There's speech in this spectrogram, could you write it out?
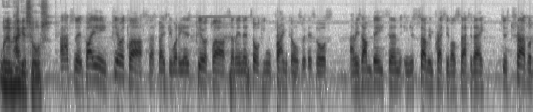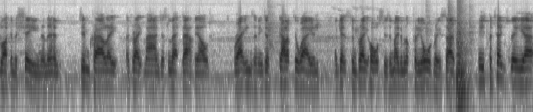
William Haggas horse. Absolute. Baaeed, pure class. That's basically what he is, pure class. I mean, they're talking Frankels with this horse. Um, he's unbeaten. He was so impressive on Saturday. Just travelled like a machine. And then Jim Crowley, a great man, just let down the old reins and he just galloped away and against some great horses and made them look pretty ordinary. So he's potentially uh,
